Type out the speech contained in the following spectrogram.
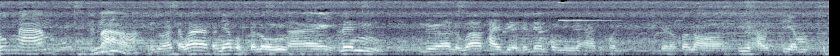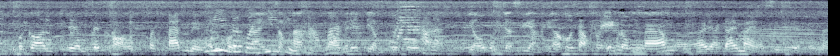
ลงน้ำหรือเปอุ๊ยล่าจริงเหรอไม่รู้ว่าแต่ว่าตอนนี้ผมจะลงใช่ เล่นเรือหรือว่าพายเรือเล่นๆตรงนี้นะฮะทุกคน เดี๋ยวเราก็รอที่เขาเตรียมอุปกรณ์เตรียมเซตของสักแป๊บหนึ่งนะอุ้ยทุยิกมคนเป็นคนที่ผิวสำคัญขาวเรามาก ไม่ได้เตรียมโฟโต้ขาวแบบ เดี๋ยวผมจะเสี่ยงคือเอาโทรศัพท์ตัวเองลงน้เอออยากได้ใหม่ละซื้อได้ใหม่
